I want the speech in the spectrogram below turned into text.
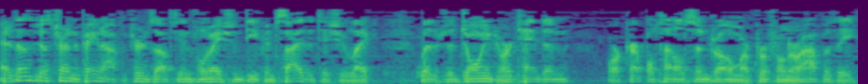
And it doesn't just turn the pain off, it turns off the inflammation deep inside the tissue, like whether it's a joint or tendon or carpal tunnel syndrome or peripheral neuropathy.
